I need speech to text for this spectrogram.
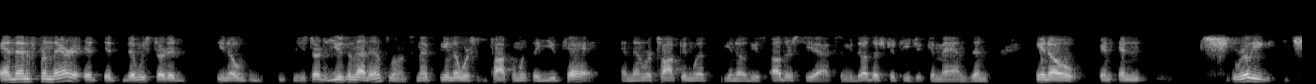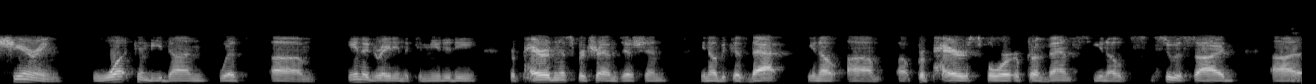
And then from there, it, it then we started, you know, he started using that influence. Next, you know, we're talking with the UK, and then we're talking with, you know, these other CX and do other strategic commands, and you know, and, and really sharing what can be done with um, integrating the community, preparedness for transition, you know, because that, you know, um, uh, prepares for or prevents, you know, suicide, uh,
